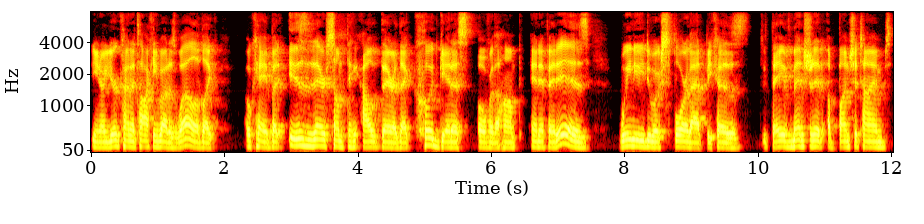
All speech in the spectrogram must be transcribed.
you know you're kind of talking about as well of like okay but is there something out there that could get us over the hump and if it is we need to explore that because they've mentioned it a bunch of times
